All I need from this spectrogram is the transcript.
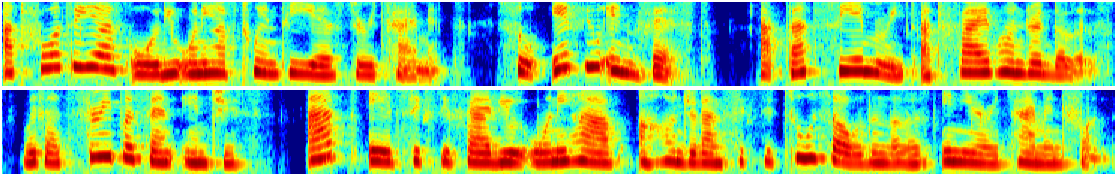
At 40 years old, you only have 20 years to retirement. So if you invest at that same rate at $500 with a 3% interest at age 65, you'll only have $162,000 in your retirement fund,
